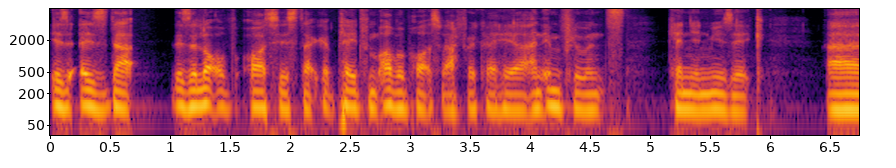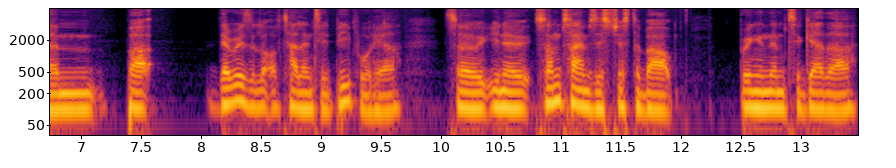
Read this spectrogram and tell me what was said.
is is that there's a lot of artists that get played from other parts of Africa here and influence Kenyan music, um, but there is a lot of talented people here. So you know, sometimes it's just about bringing them together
